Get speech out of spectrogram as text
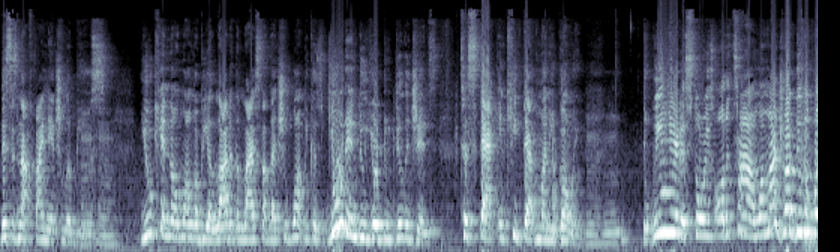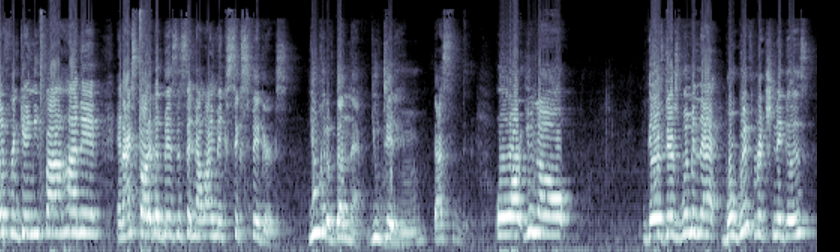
This is not financial abuse. You can no longer be a lot of the lifestyle that you want because you didn't do your due diligence to stack and keep that money going. Mm-hmm. We hear the stories all the time. Well, my drug dealer boyfriend gave me 500 and I started a business and now I make six figures. You could have done that. You didn't. Mm-hmm. That's or you know there's there's women that were with rich niggas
